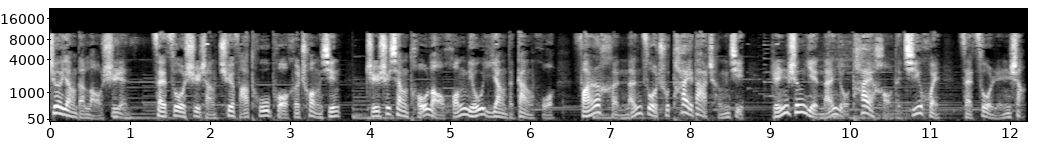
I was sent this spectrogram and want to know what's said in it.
这样的老实人，在做事上缺乏突破和创新，只是像头老黄牛一样的干活。反而很难做出太大成绩，人生也难有太好的机会。在做人上，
